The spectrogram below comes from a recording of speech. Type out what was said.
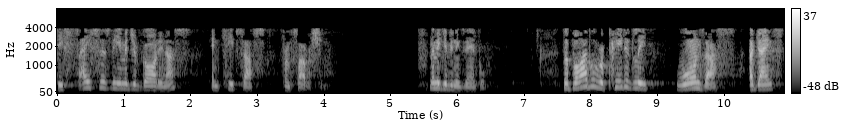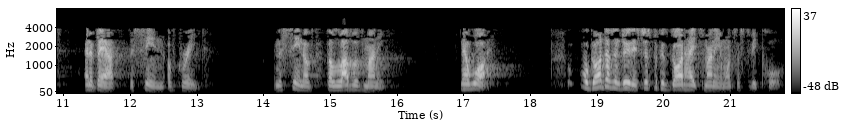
defaces the image of God in us and keeps us from flourishing. Let me give you an example. The Bible repeatedly warns us against and about the sin of greed and the sin of the love of money. Now why? Well, God doesn't do this just because God hates money and wants us to be poor.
